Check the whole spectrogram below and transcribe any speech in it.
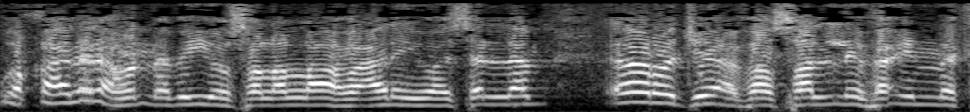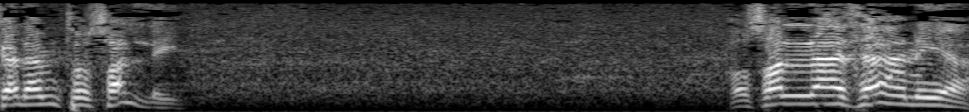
وقال له النبي صلى الله عليه وسلم ارجع فصل فإنك لم تصلي. فصلى ثانية.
